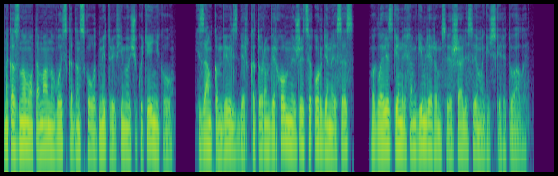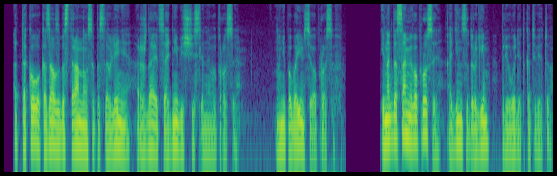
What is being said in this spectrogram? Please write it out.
наказному атаману войска Донского Дмитрию Ефимовичу Кутейникову и замком Вевельсберг, которым верховные жрецы ордена СС во главе с Генрихом Гиммлером совершали свои магические ритуалы. От такого, казалось бы, странного сопоставления рождаются одни бесчисленные вопросы. Но не побоимся вопросов. Иногда сами вопросы один за другим приводят к ответу.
